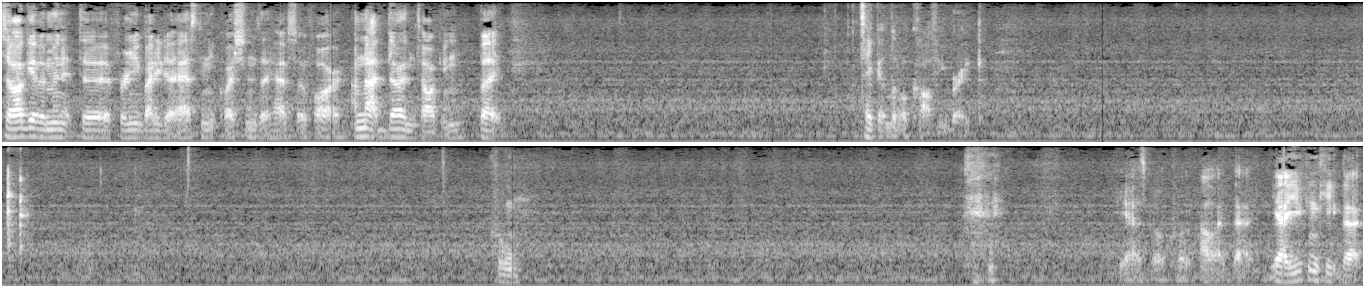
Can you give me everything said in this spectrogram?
so I'll give a minute to for anybody to ask any questions they have so far. I'm not done talking, but take a little coffee break. Cool. yeah, spell quote. I like that. Yeah, you can keep that.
